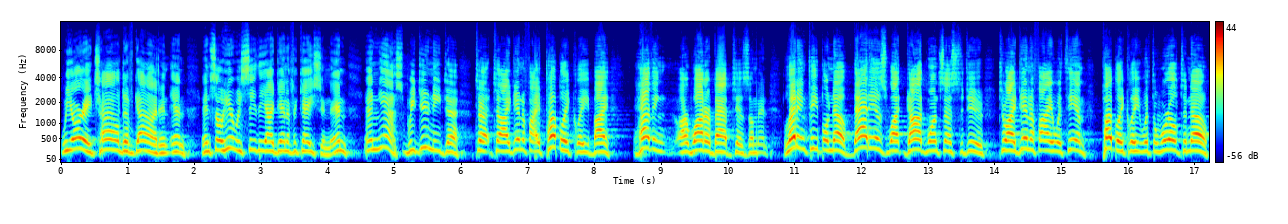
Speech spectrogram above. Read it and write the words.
we are a child of God. And, and, and so here we see the identification. And, and yes, we do need to, to, to identify publicly by having our water baptism and letting people know that is what God wants us to do to identify with Him publicly, with the world to know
